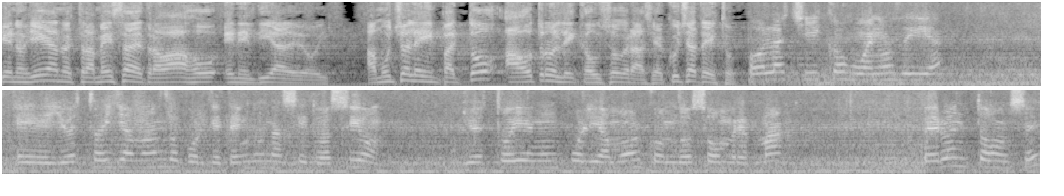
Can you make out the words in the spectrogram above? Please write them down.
que nos llega a nuestra mesa de trabajo en el día de hoy. A muchos les impactó, a otros les causó gracia. Escúchate esto. Hola chicos, buenos días. Eh, yo estoy llamando porque tengo una situación. Yo estoy en un poliamor con dos hombres más. Pero entonces,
